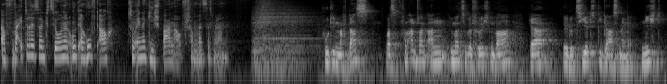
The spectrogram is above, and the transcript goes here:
auf weitere Sanktionen und er ruft auch zum Energiesparen auf. Schauen wir uns das mal an. Putin macht das, was von Anfang an immer zu befürchten war. Er reduziert die Gasmenge. Nicht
